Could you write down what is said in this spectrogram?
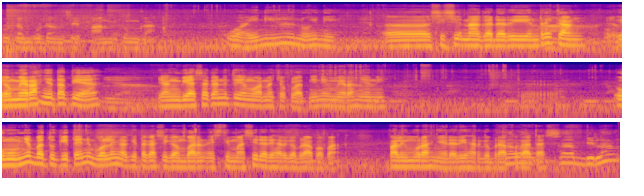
kudam-kudam setan itu enggak Wah ini anu ini eh sisi naga dari Nrekang, Ah, yang merahnya tapi ya. iya Yang biasa kan itu yang warna coklat, ini yang merahnya nih. Tuh. Umumnya batu kita ini boleh nggak kita kasih gambaran estimasi dari harga berapa pak? Paling murahnya dari harga berapa kalau ke atas? saya bilang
